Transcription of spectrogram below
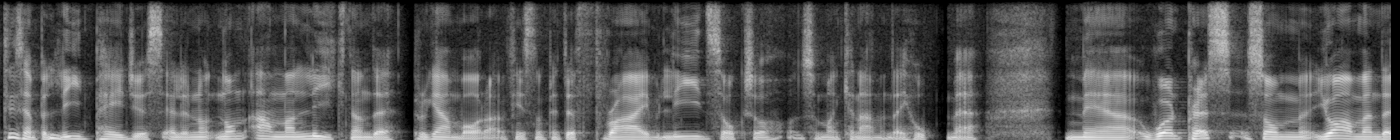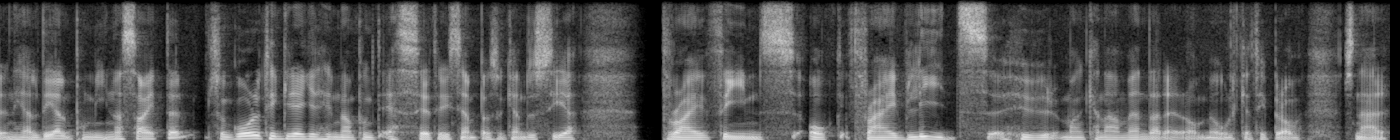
till exempel Lead Pages eller någon annan liknande programvara. Det finns något som heter Thrive Leads också som man kan använda ihop med, med Wordpress som jag använder en hel del på mina sajter. Så går du till gregerhillman.se till exempel så kan du se Thrive Themes och Thrive Leads, hur man kan använda det då med olika typer av sådana här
